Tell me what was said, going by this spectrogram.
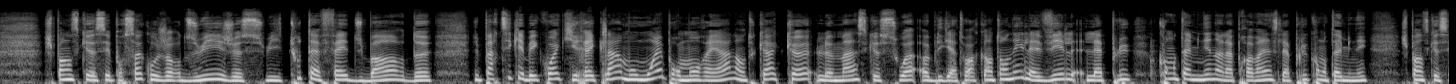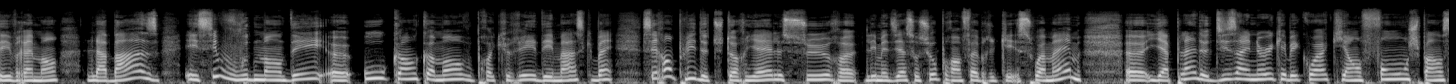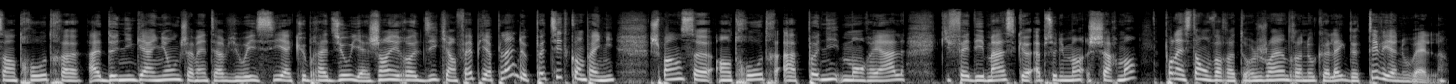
Je pense que c'est pour ça qu'aujourd'hui, je suis tout à fait du bord de, du Parti québécois qui réclame, au moins pour Montréal en tout cas, que le masque soit obligatoire. Quand on est la ville la plus contaminée dans la province, la plus contaminée, je pense que c'est vraiment la base. Et si vous vous demandez euh, où, quand, comment vous procurer des masques, ben c'est rempli de tutoriels sur euh, les médias sociaux pour en fabriquer. Même. Euh, il y a plein de designers québécois qui en font. Je pense entre autres euh, à Denis Gagnon que j'avais interviewé ici à Cube Radio. Il y a Jean Héroldi qui en fait. Puis il y a plein de petites compagnies. Je pense euh, entre autres à Pony Montréal qui fait des masques absolument charmants. Pour l'instant, on va rejoindre nos collègues de TVA Nouvelles.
